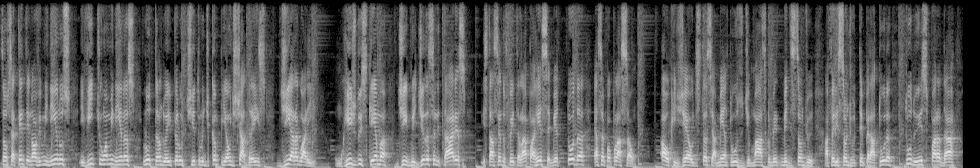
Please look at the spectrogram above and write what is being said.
São 79 meninos e 21 meninas lutando aí pelo título de campeão de xadrez de Araguari. Um rígido esquema de medidas sanitárias está sendo feito lá para receber toda essa população álcool em gel, distanciamento, uso de máscara, medição de aferição de temperatura, tudo isso para dar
